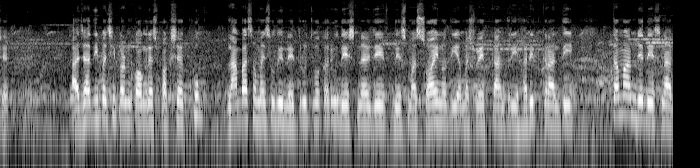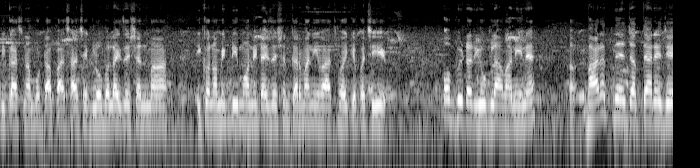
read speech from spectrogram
છે. આઝાદી પછી પણ કોંગ્રેસ પક્ષે ખૂબ લાંબા સમય સુધી નેતૃત્વ કર્યું. દેશને જે દેશમાં સોય નહોતી, એમાં શ્વેત ક્રાંતિ હરિત ક્રાંતિ તમામ જે દેશના વિકાસના મોટા પાસા છે, ગ્લોબલાઇઝેશનમાં ઇકોનોમિક ડિમોનિટાઇઝેશન કરવાની વાત હોય કે પછી કોમ્પ્યુટર યુગ લાવવાની ને ભારતને જ અત્યારે જે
